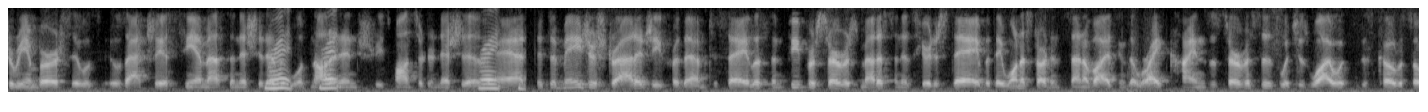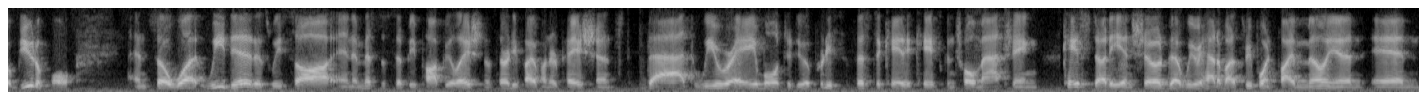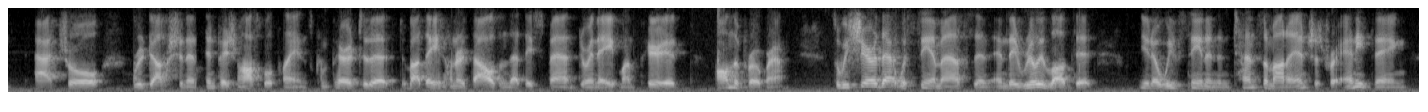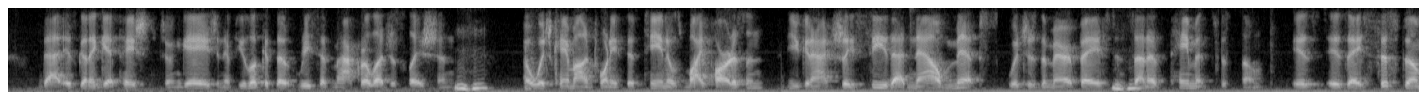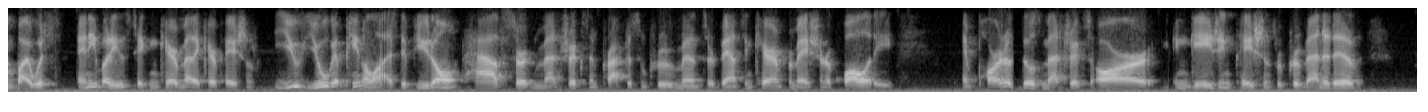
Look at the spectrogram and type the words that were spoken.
to reimburse. It was it was actually a CMS initiative. Right, it was not right. an industry sponsored initiative. Right. And it's a major strategy for them to say, listen, fee for service medicine is here to stay, but they want to start incentivizing the right kinds of services, which is why this code was so beautiful. And so what we did is we saw in a Mississippi population of 3,500 patients that we were able to do a pretty sophisticated case control matching case study and showed that we had about 3.5 million in actual reduction in inpatient hospital claims compared to the about the 800,000 that they spent during the eight month period on the program. So we shared that with CMS and, and they really loved it. You know, we've seen an intense amount of interest for anything that is going to get patients to engage. And if you look at the recent MACRA legislation, mm-hmm. which came out in 2015, it was bipartisan. You can actually see that now MIPS, which is the merit-based mm-hmm. incentive payment system, is is a system by which anybody who's taking care of Medicare patients, you you'll get penalized if you don't have certain metrics and practice improvements or advancing care information or quality. And part of those metrics are engaging patients with preventative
